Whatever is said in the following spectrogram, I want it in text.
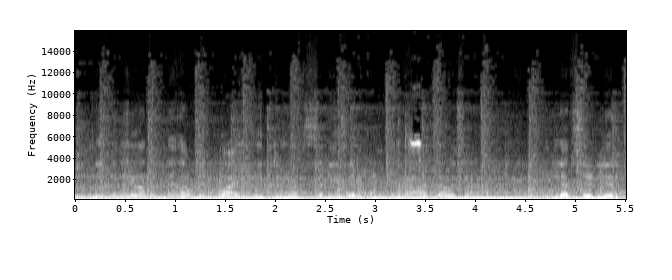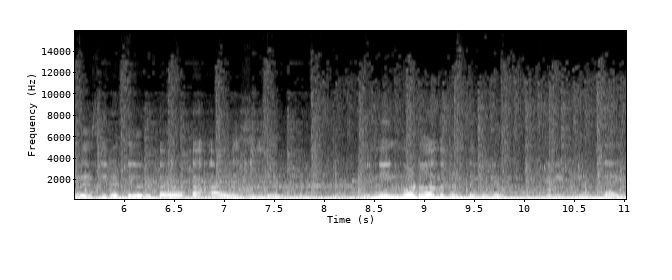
പിന്നെ ഇങ്ങനെ വന്നിട്ടുണ്ടെങ്കിൽ അവിടെ ഒരു വൈറ്റ് മെർസഡീസ് ഇറക്കുന്നുണ്ട്. രാജാവ് സാധനം. അതിന്റെ ലെഫ്റ്റ് സൈഡിൽ ഒരു ക്രെസിഡുണ്ട് ഒരു ടൊയോട്ട ഹയേഴ്സ് ഉണ്ട്. പിന്നെ ഇങ്ങോട്ട് വന്നിട്ടുണ്ടെങ്കിൽ ഒരു ഹ്യൂണ്ടായി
